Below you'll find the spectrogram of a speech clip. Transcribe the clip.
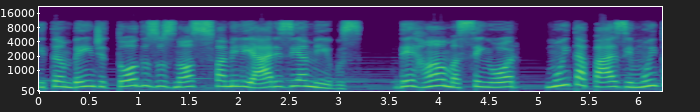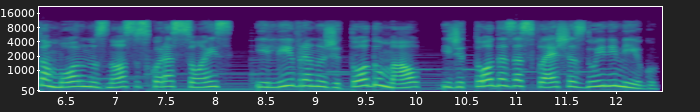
e também de todos os nossos familiares e amigos. Derrama, Senhor, muita paz e muito amor nos nossos corações, e livra-nos de todo o mal e de todas as flechas do inimigo.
